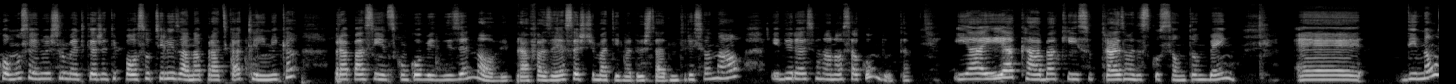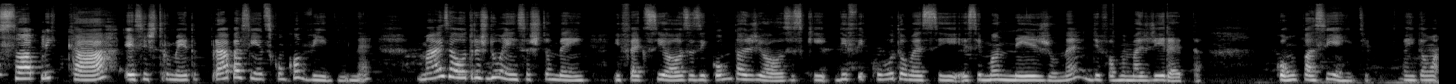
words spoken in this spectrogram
como sendo um instrumento que a gente possa utilizar na prática clínica para pacientes com Covid-19, para fazer essa estimativa do estado nutricional e direcionar nossa conduta. E aí acaba que isso traz uma discussão também é, de não só aplicar esse instrumento para pacientes com Covid, né? Mas a outras doenças também infecciosas e contagiosas que dificultam esse, esse manejo, né, de forma mais direta com o paciente. Então,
